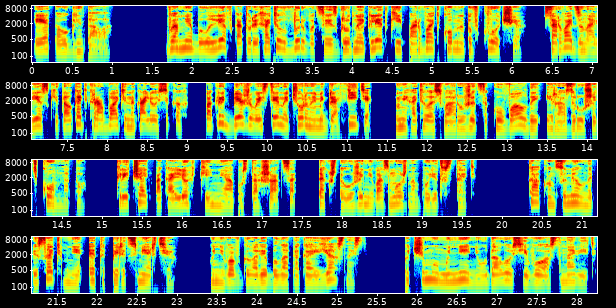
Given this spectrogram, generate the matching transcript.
и это угнетало. Во мне был лев, который хотел вырваться из грудной клетки и порвать комнату в клочья, сорвать занавески, толкать кровати на колесиках, покрыть бежевые стены черными граффити. Мне хотелось вооружиться кувалдой и разрушить комнату. Кричать, пока легкие не опустошатся, так что уже невозможно будет встать. Как он сумел написать мне это перед смертью? У него в голове была такая ясность. Почему мне не удалось его остановить?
